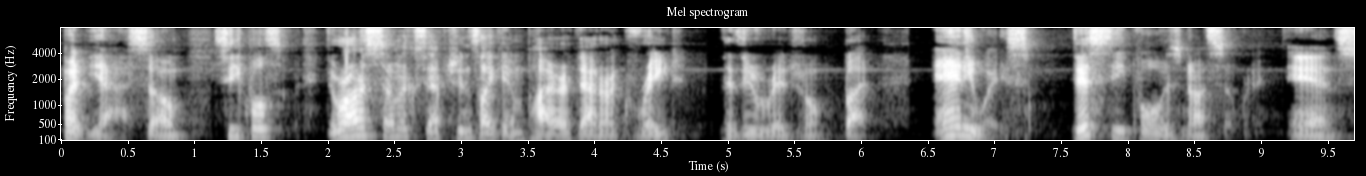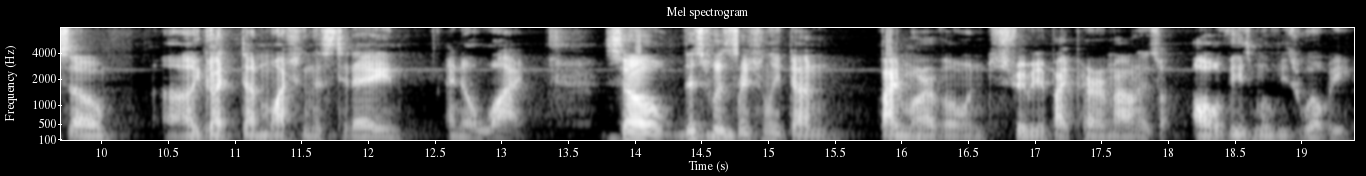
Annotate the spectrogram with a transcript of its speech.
But yeah, so sequels. There are some exceptions like Empire that are great than the original. But anyways, this sequel was not so great, and so uh, I got done watching this today, and I know why. So this was originally done by Marvel and distributed by Paramount, as all of these movies will be.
